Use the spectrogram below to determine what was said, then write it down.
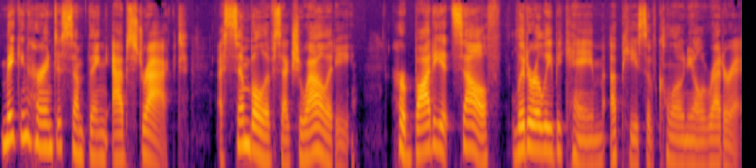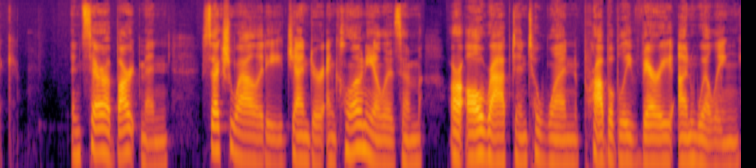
making her into something abstract, a symbol of sexuality. Her body itself literally became a piece of colonial rhetoric and Sarah Baartman, sexuality, gender, and colonialism are all wrapped into one probably very unwilling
